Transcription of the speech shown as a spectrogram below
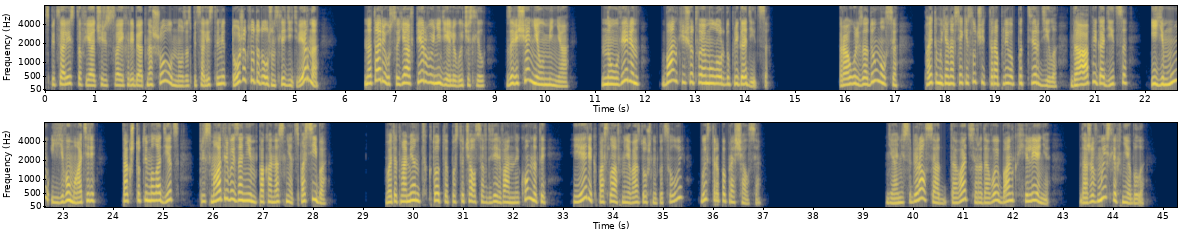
Специалистов я через своих ребят нашел, но за специалистами тоже кто-то должен следить, верно? Нотариуса я в первую неделю вычислил. Завещание у меня. Но уверен, банк еще твоему лорду пригодится. Рауль задумался, поэтому я на всякий случай торопливо подтвердила — да, пригодится. И ему, и его матери. Так что ты молодец. Присматривай за ним, пока нас нет. Спасибо. В этот момент кто-то постучался в дверь ванной комнаты, и Эрик, послав мне воздушный поцелуй, быстро попрощался. Я не собирался отдавать родовой банк Хелене, даже в мыслях не было,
